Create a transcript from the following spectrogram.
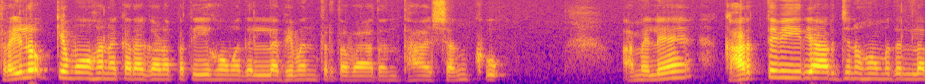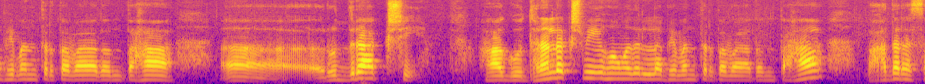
ತ್ರೈಲೋಕ್ಯ ಮೋಹನಕರ ಗಣಪತಿ ಹೋಮದಲ್ಲಿ ಅಭಿಮಂತ್ರಿತವಾದಂತಹ ಶಂಖು. ಆಮೇಲೆ ಕಾರ್ತವೀರ್ಯಾರ್ಜುನ ಹೋಮದಲ್ಲಿ ಅಭಿಮಂತ್ರಿತವಾದಂತಹ ರುದ್ರಾಕ್ಷಿ ಹಾಗೂ ಧನಲಕ್ಷ್ಮಿ ಹೋಮದಲ್ಲಿ ಅಭಿಮಂತ್ರಿತವಾದಂತಹ ಪಾದರಸ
